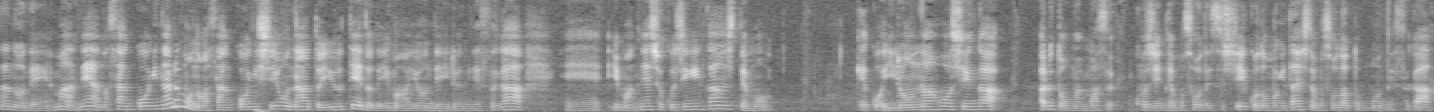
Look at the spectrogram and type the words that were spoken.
なのでまあねあの参考になるものは参考にしようなという程度で今は読んでいるんですが、えー、今ね食事に関しても結構いろんな方針があると思います個人でもそうですし子供に対してもそうだと思うんですが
